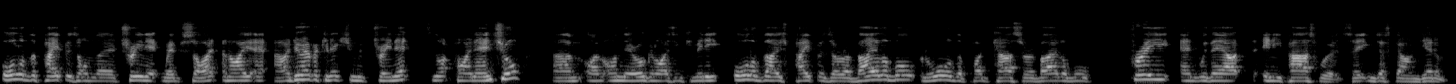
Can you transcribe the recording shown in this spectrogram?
all of the papers on the TreeNet website, and I I do have a connection with TreeNet. It's not financial. Um, I'm on their organising committee. All of those papers are available, and all of the podcasts are available free and without any passwords, so you can just go and get them.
